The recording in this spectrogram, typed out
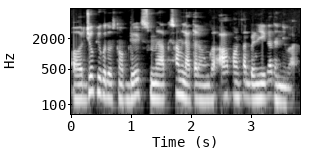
और जो भी होगा दोस्तों अपडेट्स मैं आपके सामने लाता रहूँगा। आप हमारे साथ बनिएगा, धन्यवाद।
